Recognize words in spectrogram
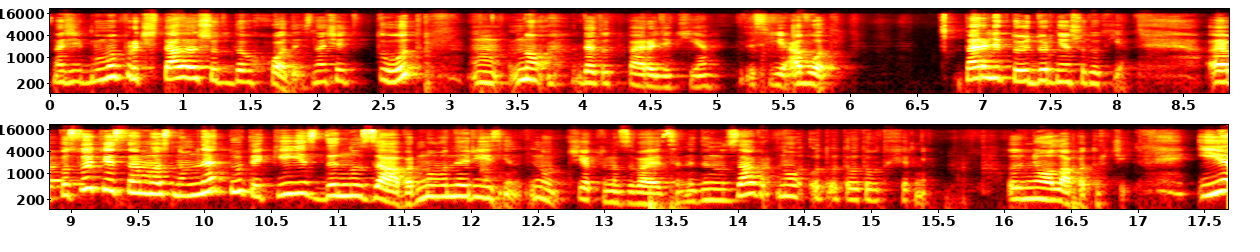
Значить, бо ми прочитали, що туди входить. Значить, тут, ну, де тут перелік є? Десь є. А от. Перелік тої дурні, що тут є. Е, По суті, саме основне тут якийсь динозавр. Ну, вони різні. Ну, чи як то називається? Не динозавр, ну, от, от, от, от херня. В нього лапа торчить. І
